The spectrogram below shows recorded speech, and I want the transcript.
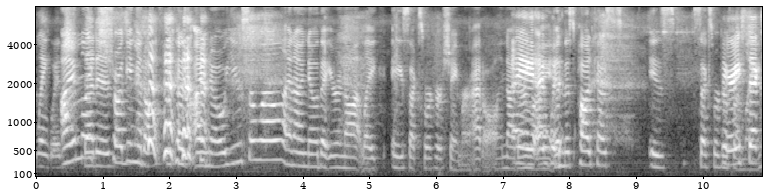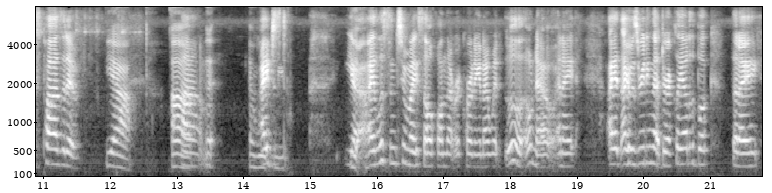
language. I'm like That is- shrugging it off because I know you so well, and I know that you're not like a sex worker shamer at all, and neither I- am I I. and this podcast is sex worker very friendly. sex positive. Yeah. Uh, Um, uh, and we, I just yeah, Yeah. I listened to myself on that recording and I went, "Ugh, oh no." And I I I was reading that directly out of the book that I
